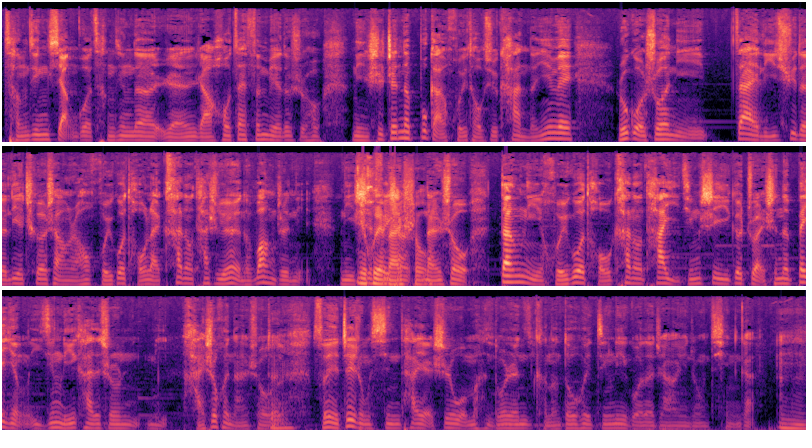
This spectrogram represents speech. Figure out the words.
曾经想过曾经的人，然后在分别的时候，你是真的不敢回头去看的，因为如果说你。在离去的列车上，然后回过头来看到他是远远的望着你，你是会难受。难受。当你回过头看到他已经是一个转身的背影，已经离开的时候，你还是会难受的。所以这种心态也是我们很多人可能都会经历过的这样一种情感。嗯，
